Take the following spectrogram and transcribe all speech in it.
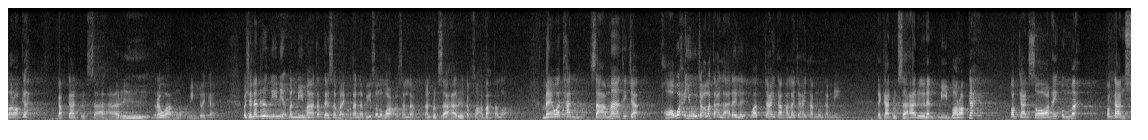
บารักะกับการปรึกษาหารือระหว่างมุมินด้วยกัน เพราะฉะนั้นเรื่องนี้เนี่ยมันมีมาตั้งแต่สมัยของท่านนบีสุลต่านสัลลัมท่านปรึกษาหารือกับซอฮาบะตลอด แม้ว่าท่านสามารถที่จะขอวะฮยูจากอัลลอฮฺตลาได้เลย ว่าจะให้ทำอะไรจะให้ทำนู่นทำนี่ แต่การปรึกษาหารือนั้นมีบารักะต้องการสอนให้อุมมะต้องการส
